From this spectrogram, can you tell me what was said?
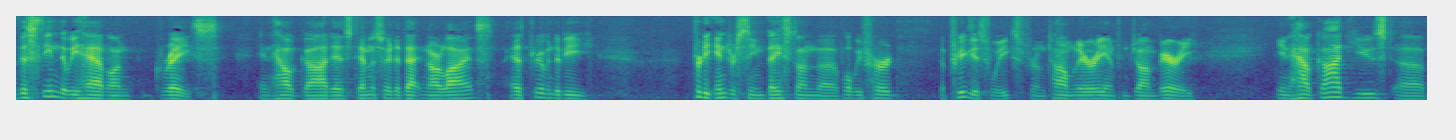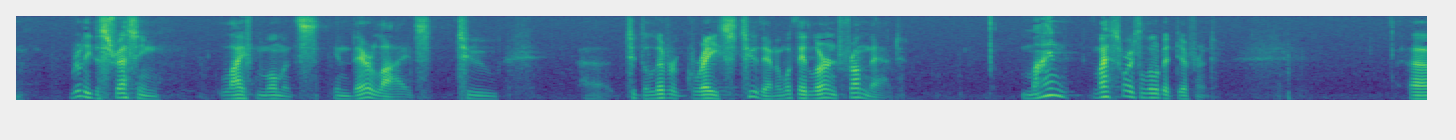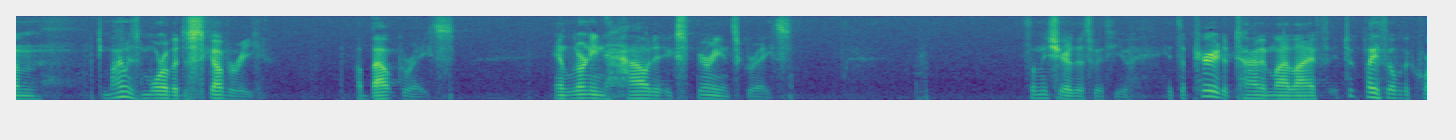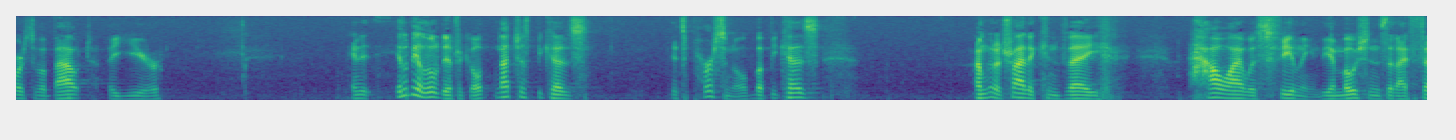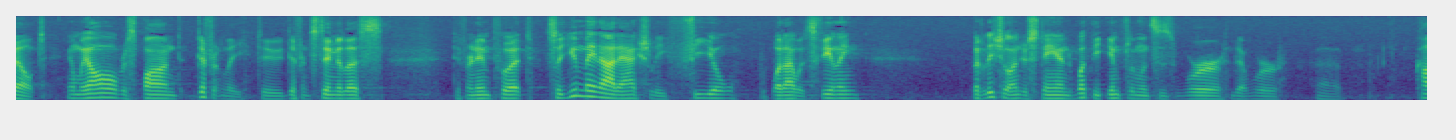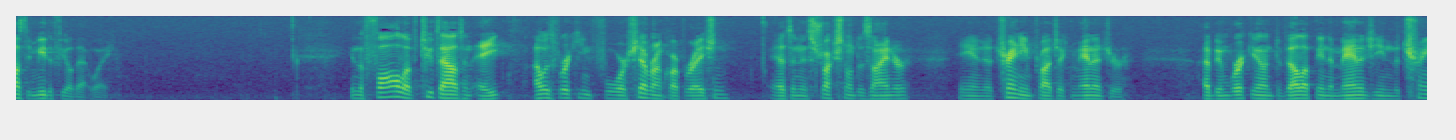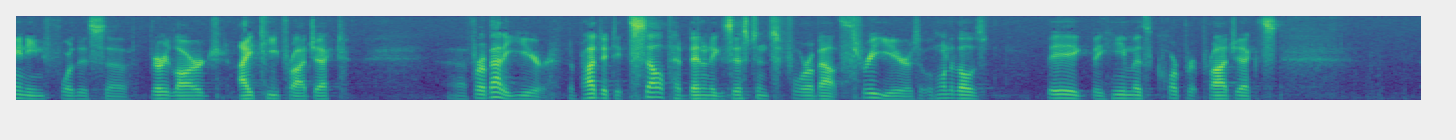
This theme that we have on grace and how God has demonstrated that in our lives has proven to be pretty interesting based on the, what we've heard the previous weeks from Tom Leary and from John Barry in how God used uh, really distressing life moments in their lives to, uh, to deliver grace to them and what they learned from that. Mine, my story is a little bit different. Um, mine was more of a discovery about grace and learning how to experience grace. So let me share this with you. It's a period of time in my life. It took place over the course of about a year. And it, it'll be a little difficult, not just because it's personal, but because I'm going to try to convey how I was feeling, the emotions that I felt. And we all respond differently to different stimulus, different input. So you may not actually feel what I was feeling, but at least you'll understand what the influences were that were uh, causing me to feel that way. In the fall of 2008, I was working for Chevron Corporation as an instructional designer and a training project manager. I've been working on developing and managing the training for this uh, very large IT project uh, for about a year. The project itself had been in existence for about three years. It was one of those big, behemoth corporate projects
